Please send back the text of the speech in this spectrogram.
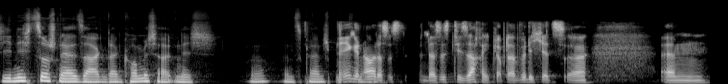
die nicht so schnell sagen, dann komme ich halt nicht, ne, wenn es keinen Spaß Nee, genau, das ist, das ist die Sache. Ich glaube, da würde ich jetzt äh, ähm,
